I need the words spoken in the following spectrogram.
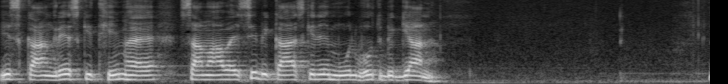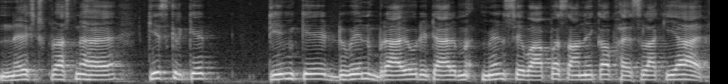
इस कांग्रेस की थीम है, समावेशी विकास के लिए मूलभूत विज्ञान। नेक्स्ट प्रश्न है, किस क्रिकेट टीम के डुवेन ब्रायो रिटायरमेंट से वापस आने का फैसला किया है?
